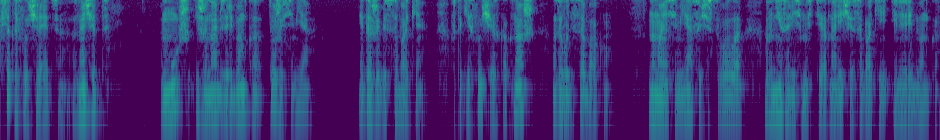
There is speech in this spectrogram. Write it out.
Всякое случается. Значит, муж и жена без ребенка тоже семья. И даже без собаки. В таких случаях, как наш, заводит собаку. Но моя семья существовала вне зависимости от наличия собаки или ребенка.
